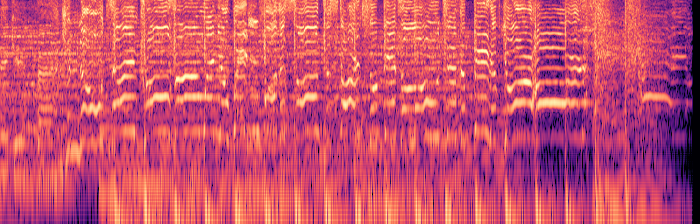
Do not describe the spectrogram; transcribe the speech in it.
take it back.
